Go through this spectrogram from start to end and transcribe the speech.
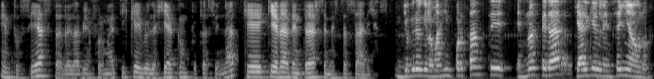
entusiasta de la bioinformática y biología computacional que quiera adentrarse en estas áreas? Yo creo que lo más importante es no esperar que alguien le enseñe a uno.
